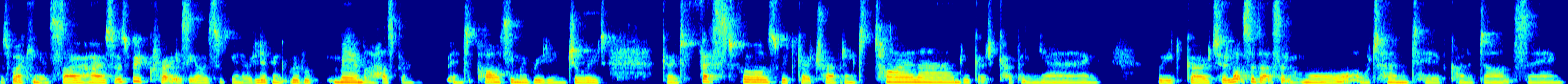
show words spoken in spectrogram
was working in Soho, so it was really crazy. I was, you know, living. We were me and my husband into partying. We really enjoyed going to festivals. We'd go traveling to Thailand. We'd go to Copenhagen. We'd go to lots of that sort of more alternative kind of dancing,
